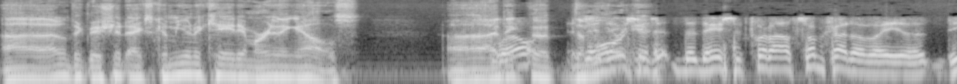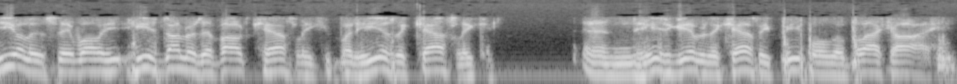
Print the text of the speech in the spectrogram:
Uh, I don't think they should excommunicate him or anything else. Uh, I well, think the the they, more they, should, they should put out some kind of a uh, deal and say, well, he, he's not a devout Catholic, but he is a Catholic, and he's giving the Catholic people the black eye.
